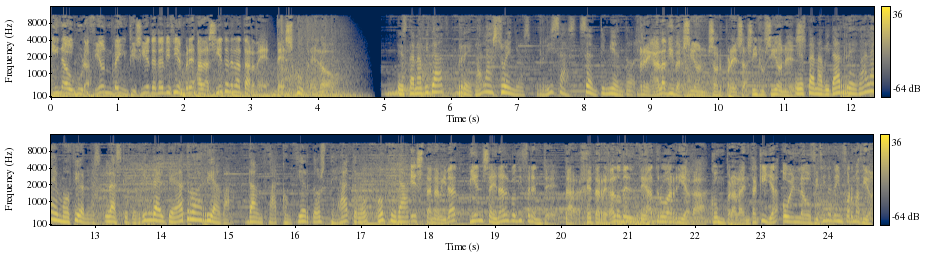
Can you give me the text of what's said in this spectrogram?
Inauguración 27 de diciembre a las 7 de la tarde. Descúbrelo. Esta Navidad regala sueños, risas, sentimientos. Regala diversión, sorpresas, ilusiones. Esta Navidad regala emociones, las que te brinda el Teatro Arriaga. Danza, conciertos, teatro, ópera. Esta Navidad piensa en algo diferente. Tarjeta regalo del Teatro Arriaga. Cómprala en taquilla o en la oficina de información.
